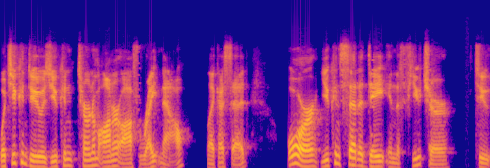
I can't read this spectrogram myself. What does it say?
what you can do is you can turn them on or off right now, like I said, or you can set a date in the future to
